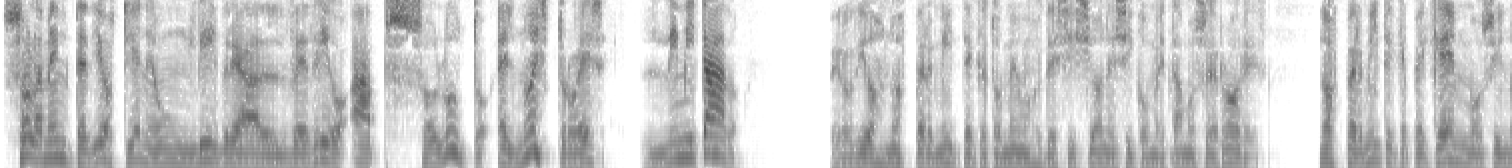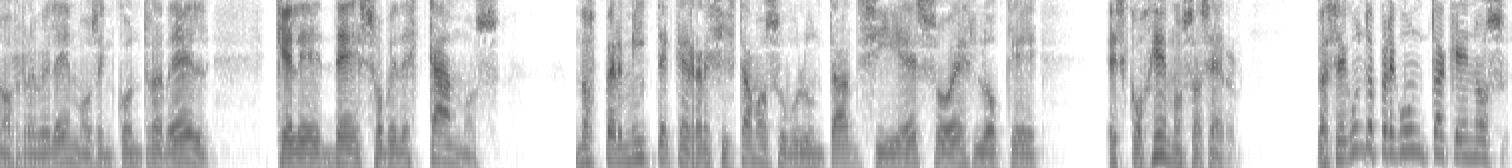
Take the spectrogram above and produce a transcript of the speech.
Solamente Dios tiene un libre albedrío absoluto, el nuestro es limitado. Pero Dios nos permite que tomemos decisiones y cometamos errores. Nos permite que pequemos y nos rebelemos en contra de Él, que le desobedezcamos, nos permite que resistamos su voluntad si eso es lo que escogemos hacer. La segunda pregunta que nos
